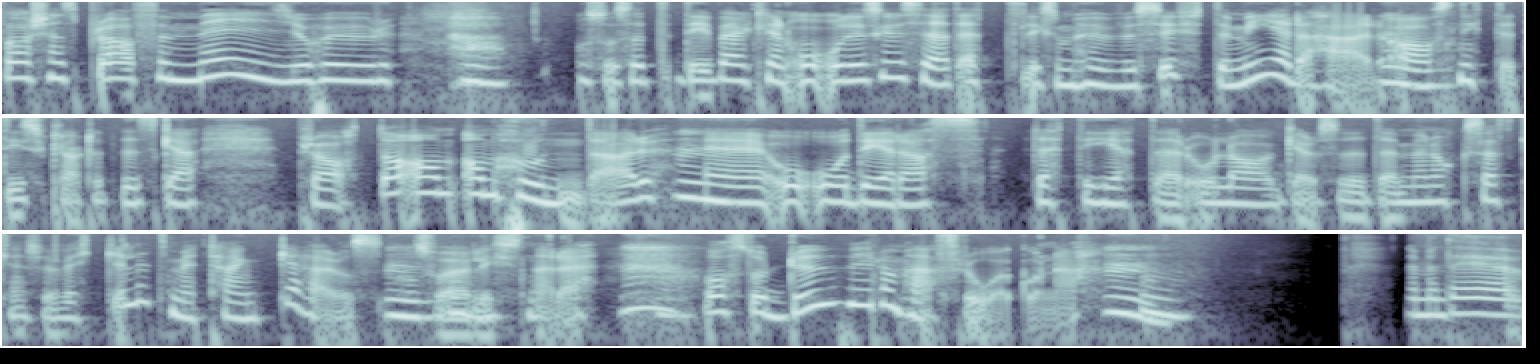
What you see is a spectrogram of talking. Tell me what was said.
Vad känns bra för mig? Och hur... Och så, så det är verkligen, och, och det ska vi säga att ett liksom, huvudsyfte med det här Mm. avsnittet är såklart att vi ska prata om, om hundar Mm. eh, och, och deras rättigheter och lagar och så vidare. Men också att kanske väcka lite mer tankar här hos, Mm. hos våra lyssnare. Vad står du i de här frågorna? mm. Mm. Nej, men det är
